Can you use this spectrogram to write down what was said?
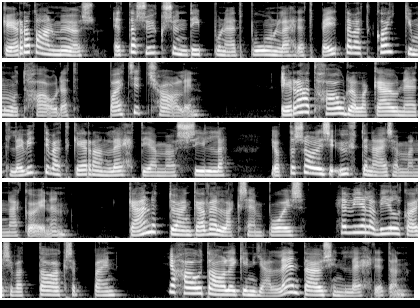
Kerrotaan myös, että syksyn tippuneet puunlehdet peittävät kaikki muut haudat, paitsi Charlin. Eräät haudalla käyneet levittivät kerran lehtiä myös sille, jotta se olisi yhtenäisemmän näköinen. Käännyttyään kävelläkseen pois, he vielä vilkaisivat taaksepäin, ja hauta olikin jälleen täysin lehdetön.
